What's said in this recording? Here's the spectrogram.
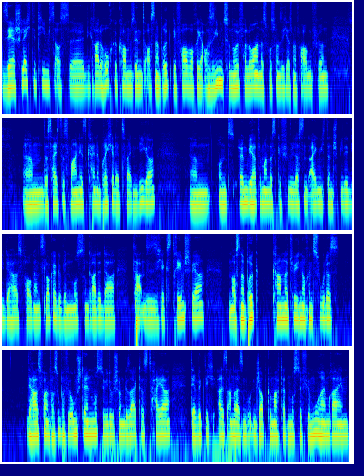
sehr schlechte Teams, aus, äh, die gerade hochgekommen sind. Osnabrück die Vorwoche ja auch 7 zu 0 verloren, das muss man sich erstmal vor Augen führen. Ähm, das heißt, das waren jetzt keine Brecher der zweiten Liga. Ähm, und irgendwie hatte man das Gefühl, das sind eigentlich dann Spiele, die der HSV ganz locker gewinnen muss. Und gerade da taten sie sich extrem schwer. In Osnabrück kam natürlich noch hinzu, dass der HSV einfach super viel umstellen musste, wie du schon gesagt hast. Haier, der wirklich alles andere als einen guten Job gemacht hat, musste für Muheim rein.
